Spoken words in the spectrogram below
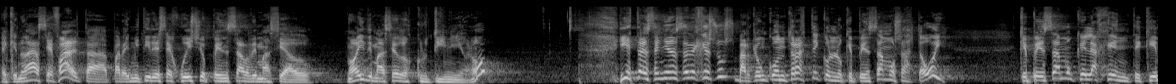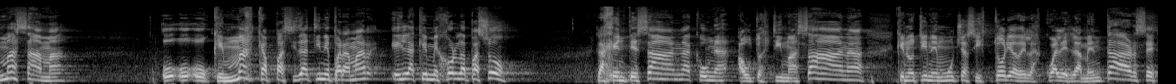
es que no hace falta para emitir ese juicio pensar demasiado. No hay demasiado escrutinio, ¿no? Y esta enseñanza de Jesús marca un contraste con lo que pensamos hasta hoy. Que pensamos que la gente que más ama o, que más capacidad tiene para amar es la que mejor la pasó. La gente sana, con una autoestima sana, que no tiene muchas historias de las cuales lamentarse.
